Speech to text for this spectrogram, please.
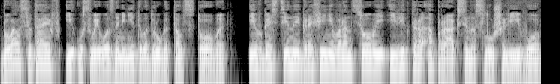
Бывал Сютаев и у своего знаменитого друга Толстого – и в гостиной графини Воронцовой и Виктора Апраксина слушали его.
